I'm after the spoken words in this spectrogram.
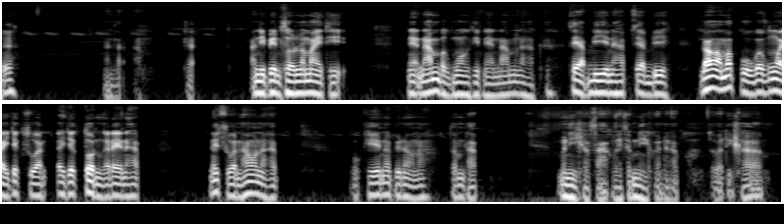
เด้อนั่นแหละก็อันนี้เป็นโซนละไม้ที่แนะนำบักม่วงที่แนะนำนะครับเด้อแซ่บดีนะครับแซ่บดีลองเอามาปลูกแบบไว้จากสวนเออจากต้นก็ได้นะครับ ในสวนเฮานะครับ โอเคนะพี่น้องเนาะสำหรับมันนี้ก็ฝากไว้สำนีก่อนนะครับ สวัสดีครับ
